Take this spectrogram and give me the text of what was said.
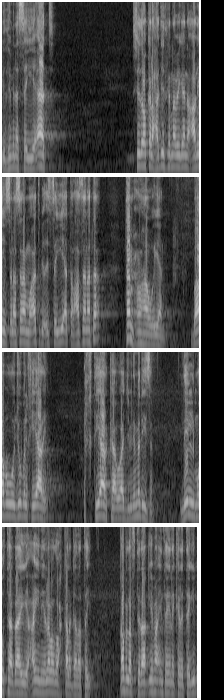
yudhibna sayi'aat sidoo kale xadiidka nabigeena calayhi salaa slam waatbici sayi'ata alxasanata tamxuhaa weeyaan. Baabu wujuubi alkhiyaari ikhtiyaarka waajibnimadiisa. Lilmutabaayicayni labada wax kala gadatay. Qabla iftiraaqihima intayna kala tegin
